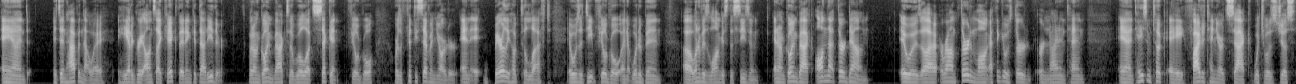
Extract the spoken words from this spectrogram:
And it didn't happen that way. He had a great onside kick. They didn't get that either. But I'm going back to Wil Lutz's second field goal where was a 57 yarder and it barely hooked to the left. It was a deep field goal and it would have been uh, one of his longest this season. And I'm going back on that third down. It was uh, around third and long. I think it was third or nine and 10. And Taysom took a five to 10 yard sack, which was just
